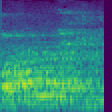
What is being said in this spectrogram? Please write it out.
Good.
